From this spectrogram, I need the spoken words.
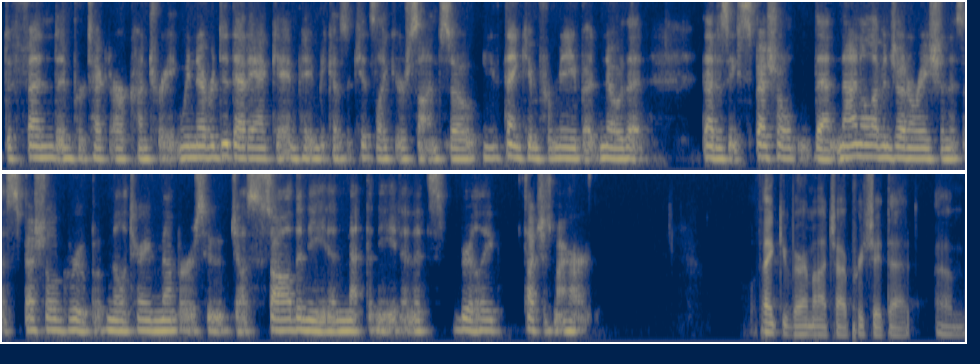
defend and protect our country. We never did that ad campaign because of kids like your son. So you thank him for me, but know that that is a special, that 9 11 generation is a special group of military members who just saw the need and met the need. And it's really touches my heart. Well, thank you very much. I appreciate that. Um,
